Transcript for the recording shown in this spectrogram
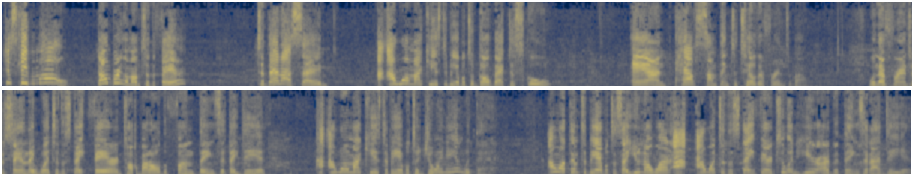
just keep them home. Don't bring them up to the fair. To that, I say, I, I want my kids to be able to go back to school and have something to tell their friends about when their friends are saying they went to the state fair and talk about all the fun things that they did, I, I want my kids to be able to join in with that. I want them to be able to say, you know what, I, I went to the state fair too, and here are the things that I did.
